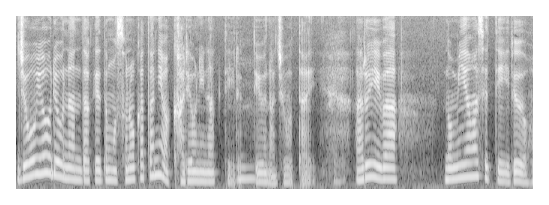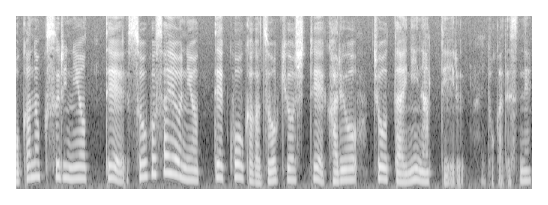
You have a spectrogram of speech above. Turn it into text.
常用量なんだけれどもその方には過量になっているっていうような状態、うん、あるいは飲み合わせている他の薬によって相互作用によって効果が増強して過量状態になっているとかですね、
